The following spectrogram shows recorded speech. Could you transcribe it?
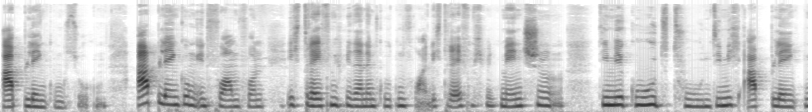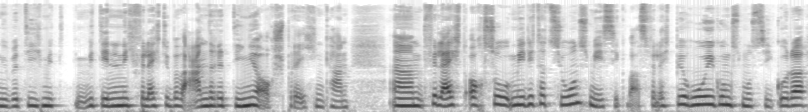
Ablenkung suchen. Ablenkung in Form von, ich treffe mich mit einem guten Freund, ich treffe mich mit Menschen, die mir gut tun, die mich ablenken, über die ich mit, mit denen ich vielleicht über andere Dinge auch sprechen kann. Ähm, vielleicht auch so meditationsmäßig was, vielleicht Beruhigungsmusik oder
